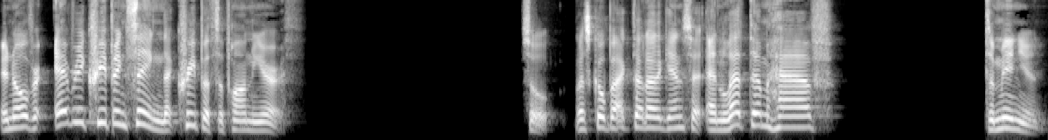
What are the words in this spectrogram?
and over every creeping thing that creepeth upon the earth. So let's go back to that again. And let them have dominion.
